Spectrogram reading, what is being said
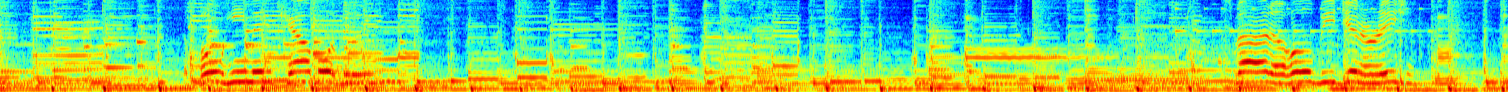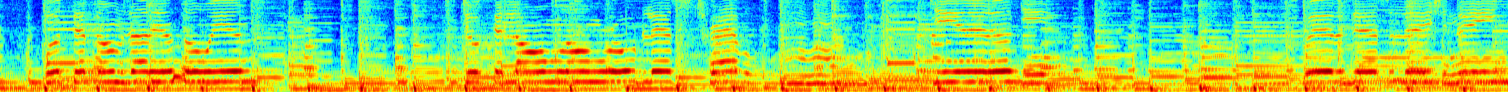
Bohemian cowboy blues. Despite a whole B generation, put their thumbs out in the wind. Took that long, long road less traveled mhm, again and again. Where the desolation angels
